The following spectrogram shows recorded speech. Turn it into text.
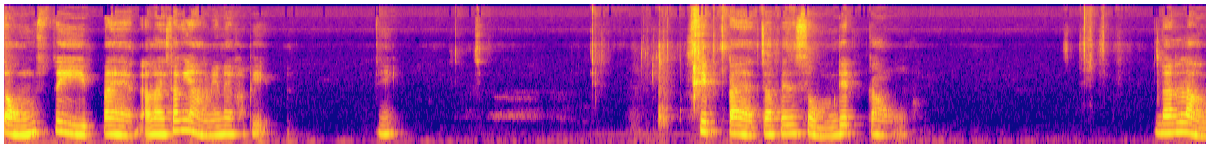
สองสี่แปดอะไรสักอย่างนี่เลยค่ะพี่นี่สิบแปดจะเป็นสมเด็จเก่า ด้านหลัง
